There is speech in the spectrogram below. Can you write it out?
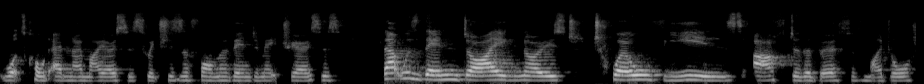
what's called adenomyosis, which is a form of endometriosis. That was then diagnosed 12 years after the birth of my daughter.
